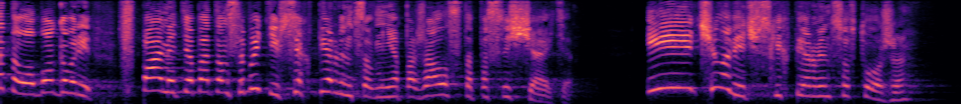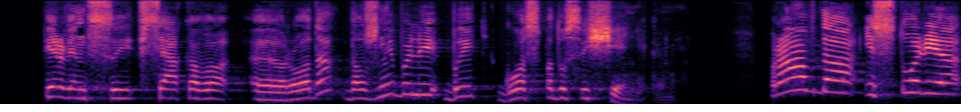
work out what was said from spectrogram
этого Бог говорит, в память об этом событии всех первенцев мне, пожалуйста, посвящайте. И человеческих первенцев тоже. Первенцы всякого э, рода должны были быть Господу священниками. Правда, история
